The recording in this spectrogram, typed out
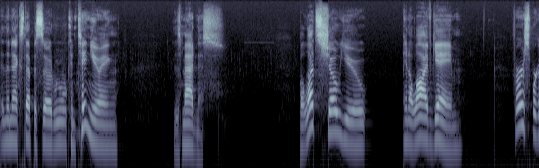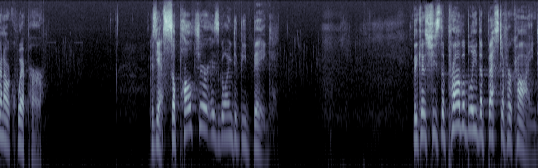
In the next episode, we will continuing this madness. But let's show you in a live game. First, we're going to equip her. Because, yes, Sepulture is going to be big. Because she's the probably the best of her kind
